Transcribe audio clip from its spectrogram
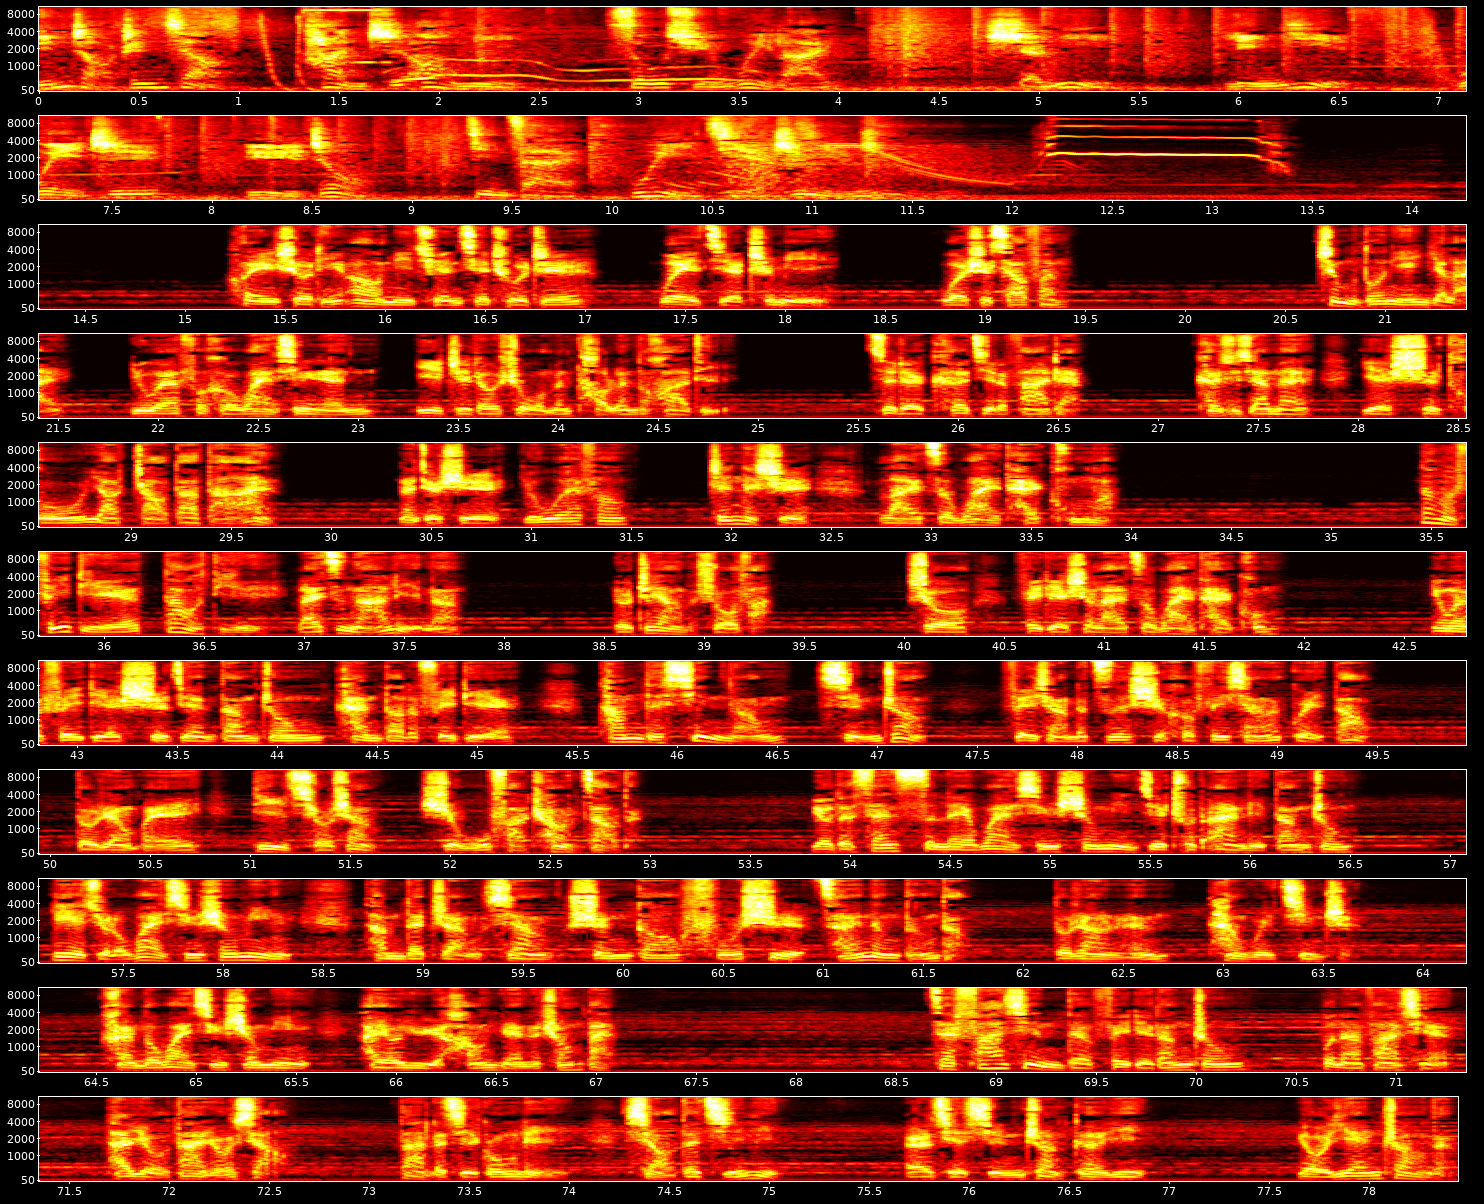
寻找真相，探知奥秘，搜寻未来，神秘、灵异、未知、宇宙，尽在未解之谜。欢迎收听《奥秘全接触之未解之谜》，我是肖峰。这么多年以来，UFO 和外星人一直都是我们讨论的话题。随着科技的发展，科学家们也试图要找到答案，那就是 UFO 真的是来自外太空吗？那么飞碟到底来自哪里呢？有这样的说法，说飞碟是来自外太空，因为飞碟事件当中看到的飞碟，它们的性能、形状、飞翔的姿势和飞翔的轨道，都认为地球上是无法创造的。有的三四类外星生命接触的案例当中，列举了外星生命他们的长相、身高、服饰、才能等等，都让人叹为惊止。很多外星生命还有宇航员的装扮。在发现的飞碟当中，不难发现，它有大有小，大的几公里，小的几米，而且形状各异，有烟状的、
